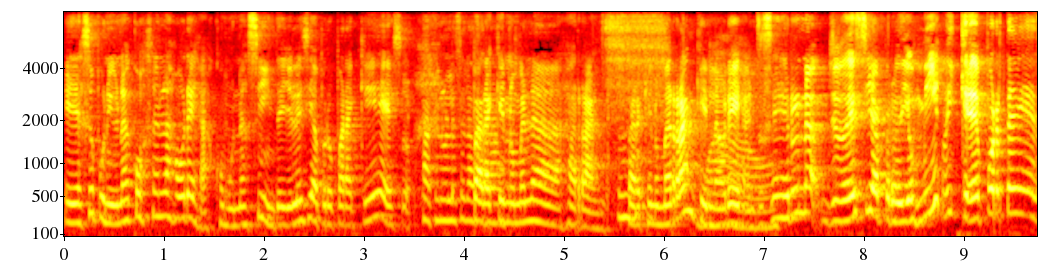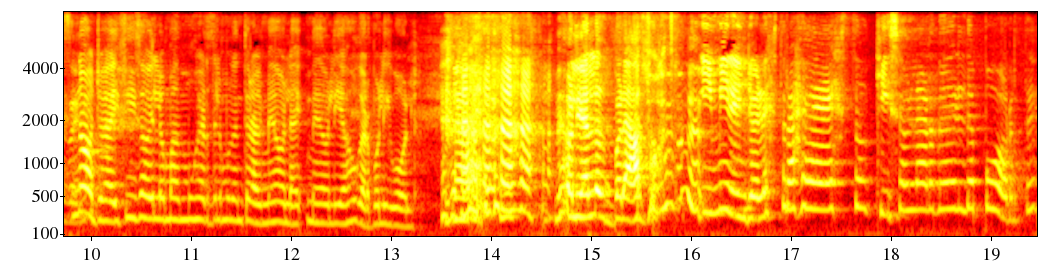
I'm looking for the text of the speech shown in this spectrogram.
ella se ponía una cosa en las orejas, como una cinta. Y yo le decía, ¿pero para qué eso? Para que no le se las Para que no me las arranque, para que no me arranque en la oreja. Wow. Entonces era una, yo decía, pero Dios mío, ¿y qué deporte es ese? No, yo ahí sí soy lo más mujer del mundo entero. Me, dola- me dolía jugar voleibol. me dolían los brazos. Y miren, yo les traje esto, quise hablar del deporte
